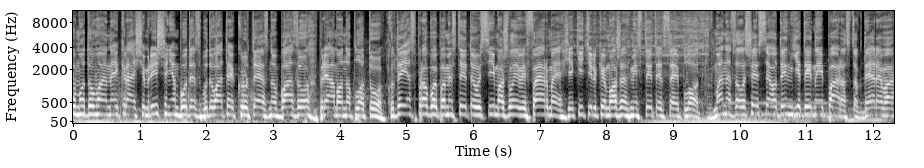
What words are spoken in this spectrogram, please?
тому думаю, найкращим рішенням буде збудувати крутезну базу прямо на плоту, куди я спробую помістити усі можливі ферми, які тільки може вмістити цей плот. В мене залишився один єдиний паросток дерева,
